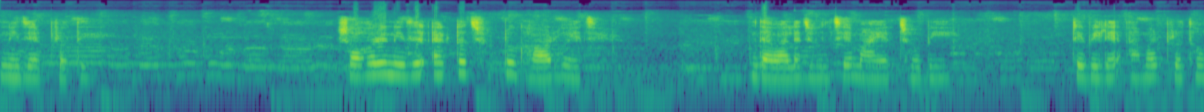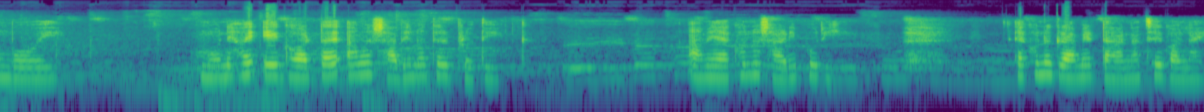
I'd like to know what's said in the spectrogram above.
নিজের প্রতি। শহরে নিজের একটা ছোট্ট ঘর হয়েছে। দেওয়ালে ঝুলছে মায়ের ছবি। টেবিলে আমার প্রথম বই। মনে হয় এই ঘরটায় আমার স্বাধীনতার প্রতীক। আমি এখনও শাড়ি পরি। এখনও গ্রামের টান আছে গলায়।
